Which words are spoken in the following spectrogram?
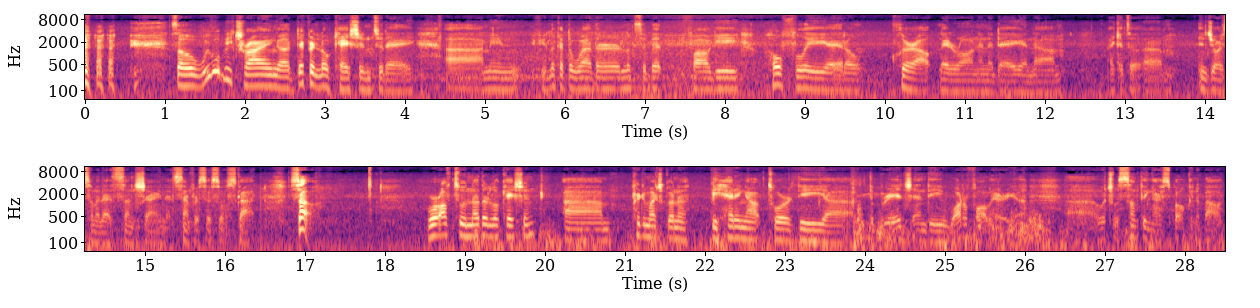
so we will be trying a different location today. Uh, I mean, if you look at the weather, it looks a bit foggy. Hopefully it'll clear out later on in the day and um, I get to um, enjoy some of that sunshine that San Francisco got. So we're off to another location. Um, pretty much gonna be heading out toward the uh, the bridge and the waterfall area, uh, which was something I've spoken about,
